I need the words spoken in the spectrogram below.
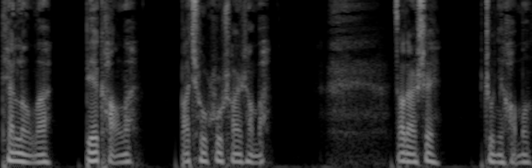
天冷了，别扛了，把秋裤穿上吧。早点睡，祝你好梦。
